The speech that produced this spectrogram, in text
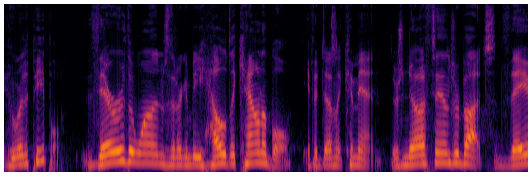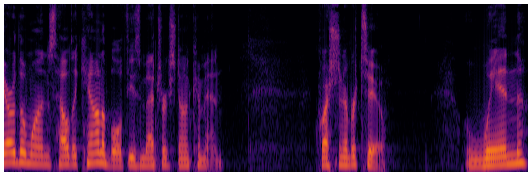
Who are the people? They're the ones that are going to be held accountable if it doesn't come in. There's no ifs, ands, or buts. They are the ones held accountable if these metrics don't come in. Question number two When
